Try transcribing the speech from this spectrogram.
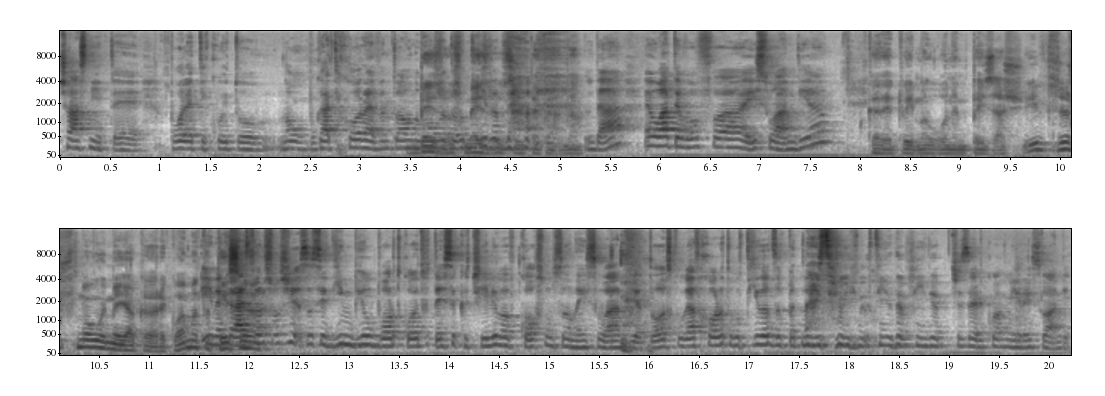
частните полети, които много богати хора евентуално Без могат да отидат. Да, да. да, елате в а, Исландия. Където има лунен пейзаж. И всъщност много има яка рекламата. И накрая са... свършваше с един билборд, който те са качили в космоса на Исландия. Тоест, когато хората отидат за 15 минути да видят, че се рекламира Исландия.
